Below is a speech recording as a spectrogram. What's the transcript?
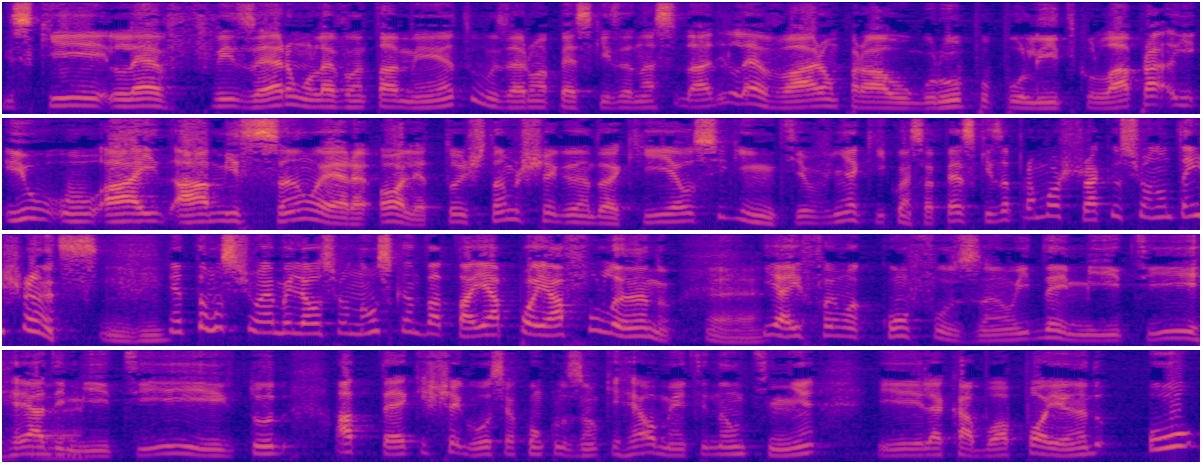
diz que le- fizeram um levantamento, fizeram uma pesquisa na cidade e levaram para o grupo político lá, pra, e, e o- a, a missão era, olha, tô- estamos chegando aqui, é o seguinte, eu vim aqui com essa pesquisa para mostrar que o senhor não tem chance. Então, o senhor é melhor o senhor não se candidatar e apoiar fulano. É. E aí foi uma confusão, e demite, e readmite, e tudo, até que chegou-se à conclusão que realmente não tinha, e ele acabou apoiando o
